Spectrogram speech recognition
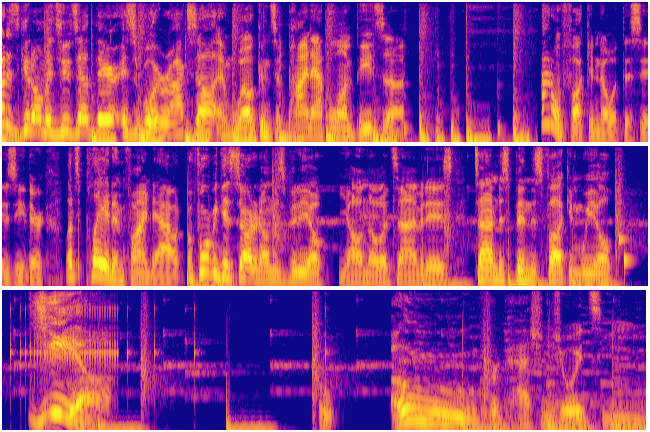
What is good all my dudes out there? It's your boy Roxall and welcome to Pineapple on Pizza. I don't fucking know what this is either. Let's play it and find out. Before we get started on this video, y'all know what time it is. Time to spin this fucking wheel. Yeah! Oh, oh for Passion Joy tea.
